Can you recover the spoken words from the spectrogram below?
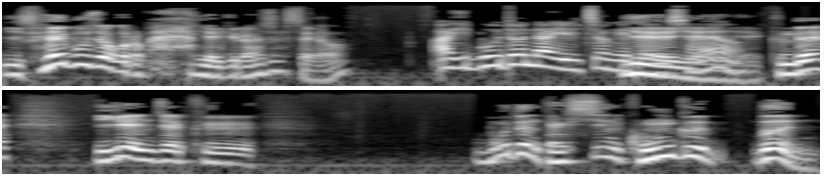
이 세부적으로 막 얘기를 하셨어요. 아, 이 모더나 일정에 대해서요. 예, 예. 근데 이게 이제 그 모든 백신 공급은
